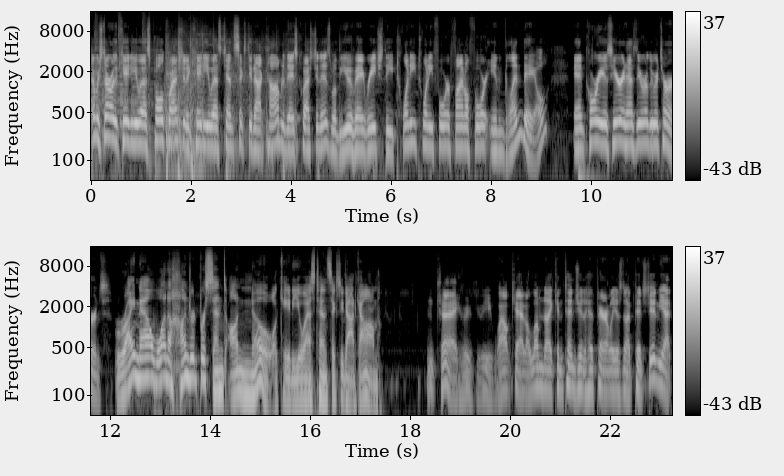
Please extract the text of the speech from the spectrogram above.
And we start with a KDUS poll question at KDUS1060.com. Today's question is Will the U of A reach the 2024 Final Four in Glendale? And Corey is here and has the early returns. Right now, 100% on no at KDUS1060.com. Okay. The Wildcat alumni contingent apparently has not pitched in yet.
